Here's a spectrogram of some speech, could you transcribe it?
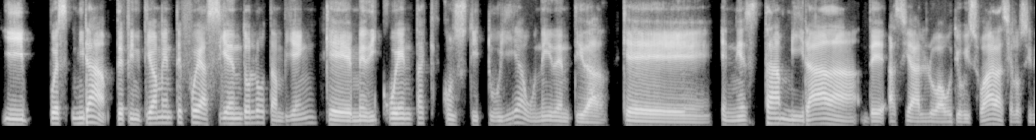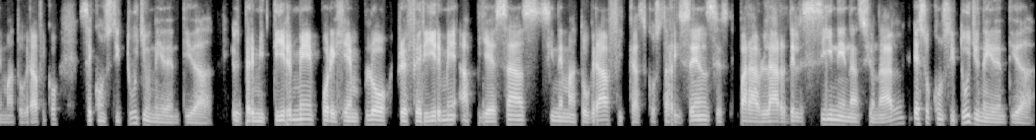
Y pues mira, definitivamente fue haciéndolo también que me di cuenta que constituía una identidad que en esta mirada de hacia lo audiovisual, hacia lo cinematográfico, se constituye una identidad el permitirme, por ejemplo, referirme a piezas cinematográficas costarricenses para hablar del cine nacional, eso constituye una identidad.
